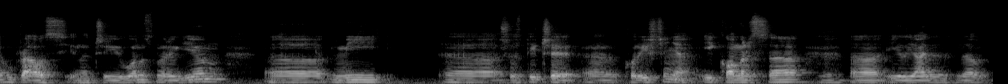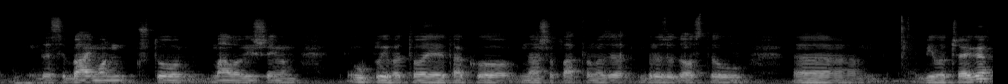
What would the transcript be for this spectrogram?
uh, upravo si, znači u odnosu na region, uh, mi Uh, što se tiče uh, korišćenja e-commerce-a uh, ili ajde da, da se bavim on što malo više imam upliva, to je tako naša platforma za brzo dostavu bilo čega.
